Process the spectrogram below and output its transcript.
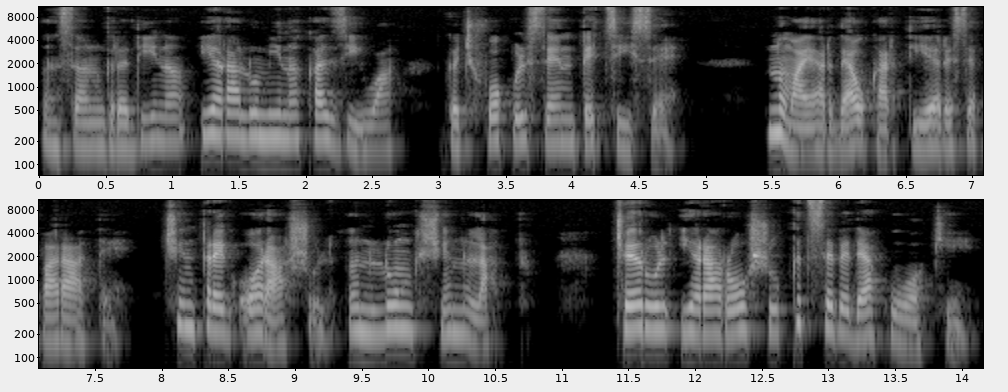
însă în grădină era lumină ca ziua, căci focul se întețise. Nu mai ardeau cartiere separate, ci întreg orașul, în lung și în lat. Cerul era roșu cât se vedea cu ochii.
